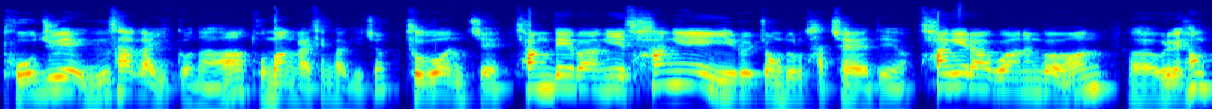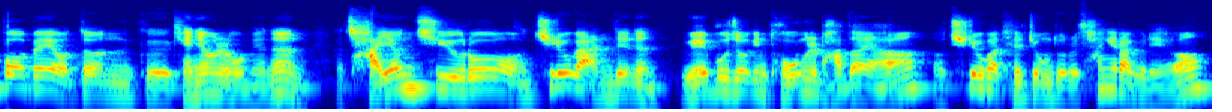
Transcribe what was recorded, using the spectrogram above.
도주의 의사가 있거나 도망갈 생각이죠. 두 번째 상대방이 상해에 이를 정도로 다쳐야 돼요. 상해라고 하는 건 어, 우리가 형법의 어떤 그 개념을 보면은 자연 치유로 치료가 안 되는 외부적인 도움을 받아야 어, 치료가 될 정도를 상해라 그래요.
